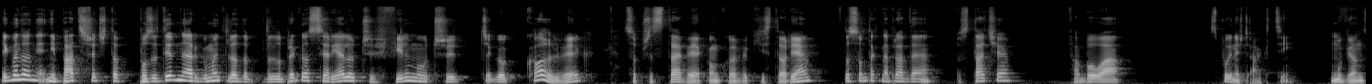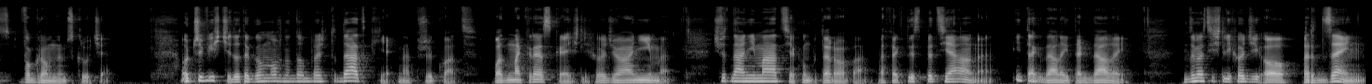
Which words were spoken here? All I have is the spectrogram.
Jak będą nie, nie patrzeć, to pozytywne argumenty dla, do, dla dobrego serialu, czy filmu, czy czegokolwiek, co przedstawia jakąkolwiek historię, to są tak naprawdę postacie, fabuła, spójność akcji mówiąc w ogromnym skrócie. Oczywiście do tego można dobrać dodatki, jak na przykład ładna kreska, jeśli chodzi o anime, świetna animacja komputerowa, efekty specjalne itd., tak itd. Tak Natomiast jeśli chodzi o rdzeń,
